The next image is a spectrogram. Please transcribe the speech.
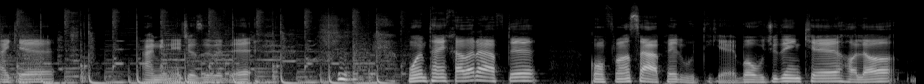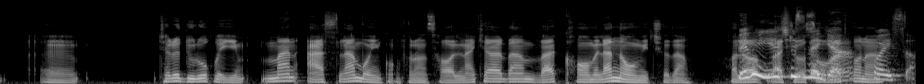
اگه امین اجازه بده. مهمترین خبر هفته کنفرانس اپل بود دیگه. با وجود اینکه حالا چرا دروغ بگیم؟ من اصلا با این کنفرانس حال نکردم و کاملا ناامید شدم. حالا ببین یه چیز بگم. بایسا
